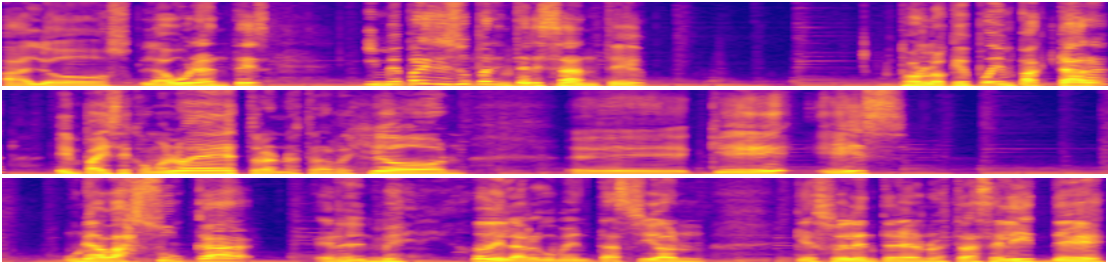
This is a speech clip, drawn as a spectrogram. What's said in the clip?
a los laburantes. Y me parece súper interesante por lo que puede impactar en países como el nuestro, en nuestra región, eh, que es una bazuca en el medio de la argumentación que suelen tener nuestras élites de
